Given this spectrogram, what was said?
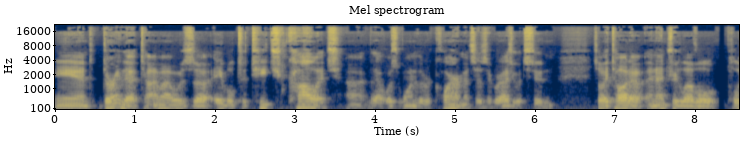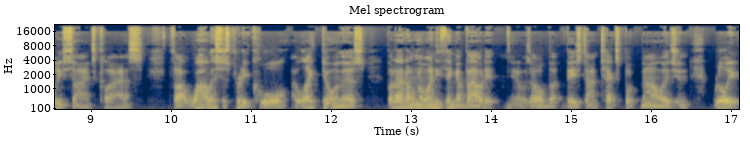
and during that time, I was uh, able to teach college. Uh, that was one of the requirements as a graduate student. So I taught a, an entry level police science class. Thought, wow, this is pretty cool. I like doing this, but I don't know anything about it. You know, it was all based on textbook knowledge and really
